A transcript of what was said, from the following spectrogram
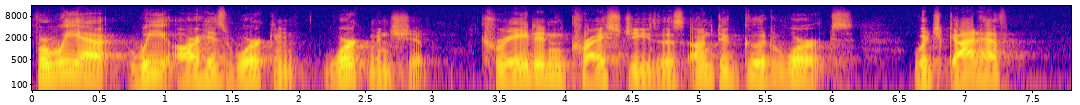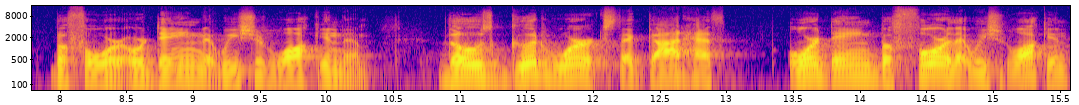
"For we, have, we are his work, and workmanship, created in Christ Jesus unto good works, which God hath before ordained that we should walk in them." Those good works that God hath ordained before that we should walk in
